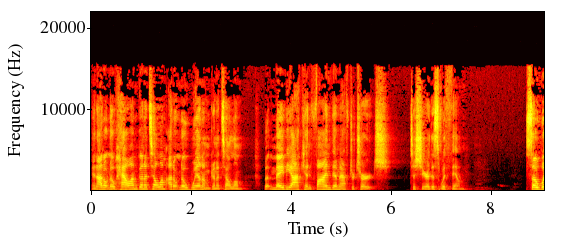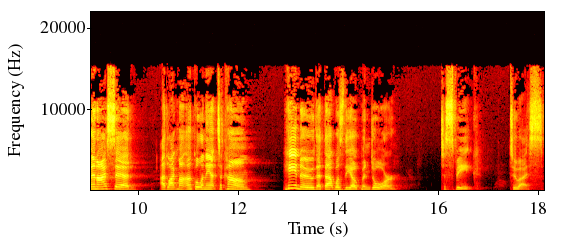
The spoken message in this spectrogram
And I don't know how I'm going to tell them. I don't know when I'm going to tell them. But maybe I can find them after church to share this with them. So when I said, I'd like my uncle and aunt to come. He knew that that was the open door to speak to us.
